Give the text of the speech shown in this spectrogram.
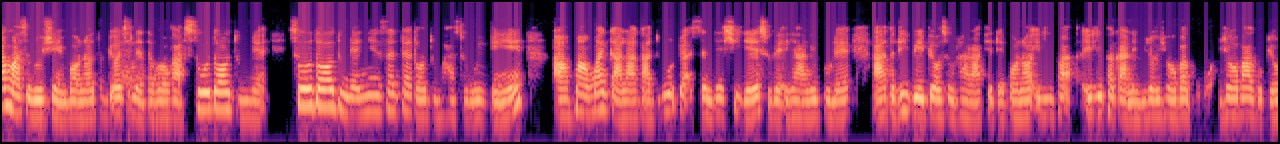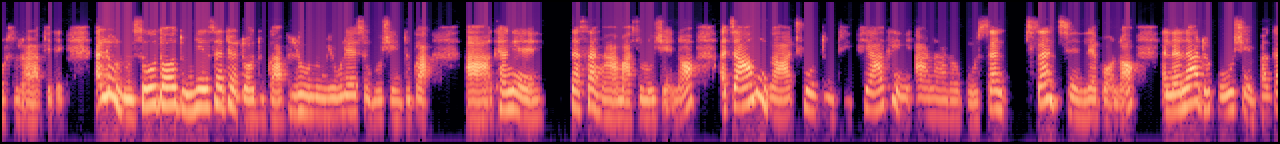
အမှဆိုလို့ရှိရင်ပေါ့နော်သူပြောချင်တဲ့သဘောကစိုးတော်သူနဲ့စိုးတော်သူနဲ့ညင်ဆက်တတ်တော်သူဟာဆိုလို့ရှိရင်အာမှောင်မိုက်ကာလာကသူတို့အတွက်အစင်သစ်ရှိတယ်ဆိုတဲ့အရာလေးကိုလည်းအာတတိပေးပြောဆိုထားတာဖြစ်တယ်ပေါ့နော်အီလီဖတ်အီလီဖတ်ကနေပြီးတော့ယောဘကိုယောဘကိုပြောဆိုထားတာဖြစ်တယ်အဲ့လိုလူစိုးတော်သူညင်ဆက်တတ်တော်သူကဘယ်လိုလူမျိုးလဲဆိုလို့ရှိရင်သူကအာအခန်းငယ် 25မှာဆိုလို့ရှိရင်နော်အကြောင်းမူကားထို့သူဒီဖျားခင်အာနာတော်ကိုစန့်စန့်ကျင်လက်ပေါ့နော်အနန္တတကူရှင်ဘက်က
